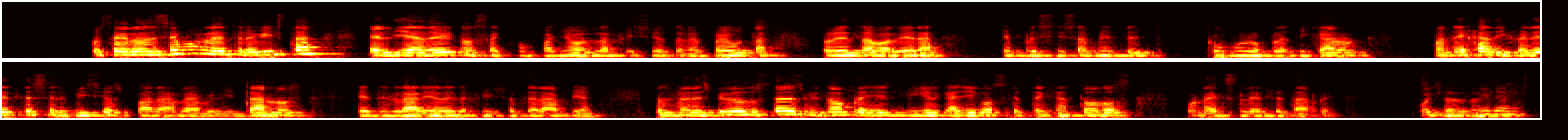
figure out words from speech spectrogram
Pues agradecemos la entrevista. El día de hoy nos acompañó la fisioterapeuta Brenda Valera, que precisamente, como lo platicaron, maneja diferentes servicios para rehabilitarlos en el área de la fisioterapia. Pues me despido de ustedes. Mi nombre es Miguel Gallegos. Que tengan todos una excelente tarde. Muchas gracias.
